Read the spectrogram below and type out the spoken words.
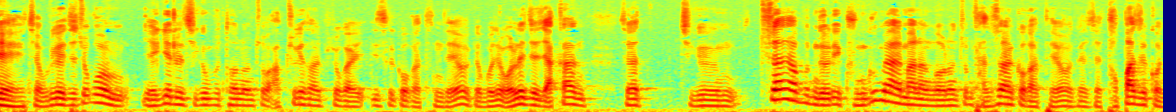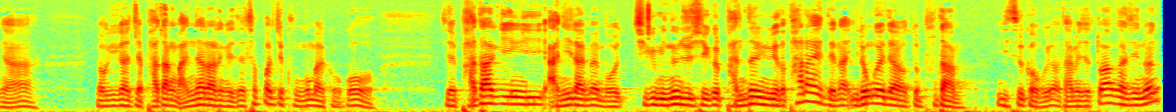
예, 자, 우리가 이제 조금 얘기를 지금부터는 좀 압축해서 할 필요가 있을 것 같은데요. 그러니까 뭐냐, 원래 이제 약간 제가 지금 투자자분들이 궁금해할 만한 거는 좀 단순할 것 같아요. 그러니까 이제 더 빠질 거냐, 여기가 이제 바닥 맞냐라는 게 이제 첫 번째 궁금할 거고, 이제 바닥이 아니라면 뭐 지금 있는 주식을 반등 중에서 팔아야 되나 이런 거에 대한 어떤 부담이 있을 거고요. 다음에 이제 또 한 가지는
